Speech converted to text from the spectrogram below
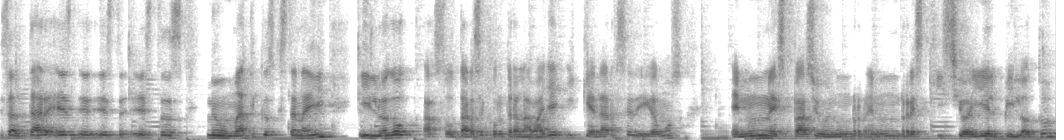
saltar este, estos neumáticos que están ahí y luego azotarse contra la valla y quedarse, digamos, en un espacio, en un, en un resquicio ahí el piloto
